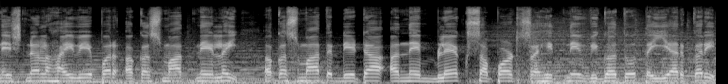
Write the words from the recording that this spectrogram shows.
નેશનલ હાઈવે પર અકસ્માતને લઈ અકસ્માત ડેટા અને બ્લેક સપોર્ટ સહિતની વિગતો તૈયાર કરી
